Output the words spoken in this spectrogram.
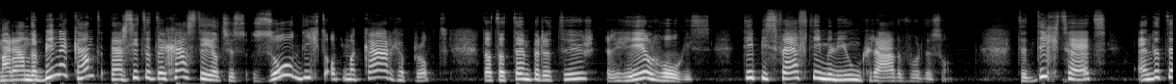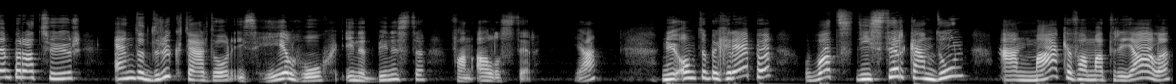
Maar aan de binnenkant daar zitten de gasdeeltjes zo dicht op elkaar gepropt dat de temperatuur er heel hoog is. Typisch 15 miljoen graden voor de zon. De dichtheid en de temperatuur en de druk daardoor is heel hoog in het binnenste van alle sterren. Ja? Nu, om te begrijpen wat die ster kan doen aan maken van materialen,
